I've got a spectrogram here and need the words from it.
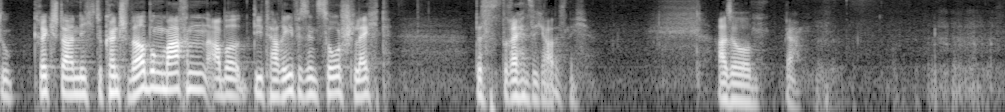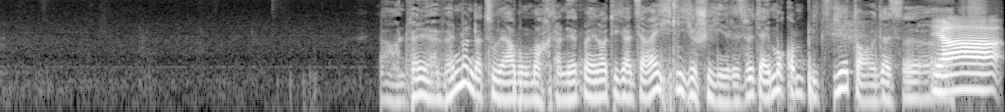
Du kriegst da nicht, du könntest Werbung machen, aber die Tarife sind so schlecht, das rechnet sich alles nicht. Also Ja, und wenn, wenn, man dazu Werbung macht, dann hat man ja noch die ganze rechtliche Schiene. Das wird ja immer komplizierter. Und das, äh, ja,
